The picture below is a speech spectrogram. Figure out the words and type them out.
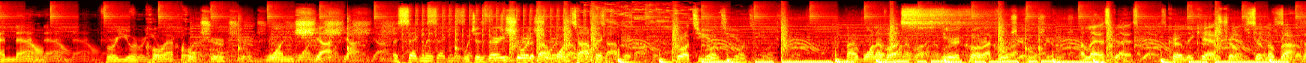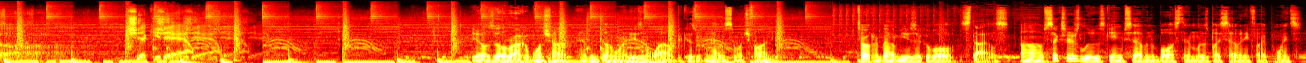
And now, for your call out culture one shot, a segment which is very short about one topic, brought to you by one of us here at Call Out Culture, Alaska, Curly Castro, Zilla Rocca. Check it out. Yo, Zilla Rock One Shot. Haven't done one of these in a while because we've been having so much fun talking about music of all styles. Uh, Sixers lose Game Seven to Boston, lose by seventy-five points.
